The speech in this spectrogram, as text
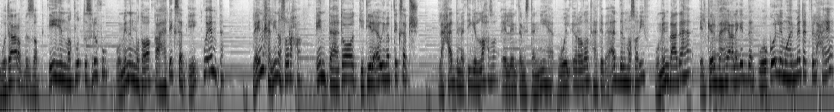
وتعرف بالظبط إيه المطلوب تصرفه ومن المتوقع هتكسب إيه وإمتى. لأن خلينا صراحة أنت هتقعد كتير قوي ما بتكسبش. لحد ما تيجي اللحظة اللي انت مستنيها والإيرادات هتبقى قد المصاريف ومن بعدها ال curve هيعلى جدا وكل مهمتك في الحياة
